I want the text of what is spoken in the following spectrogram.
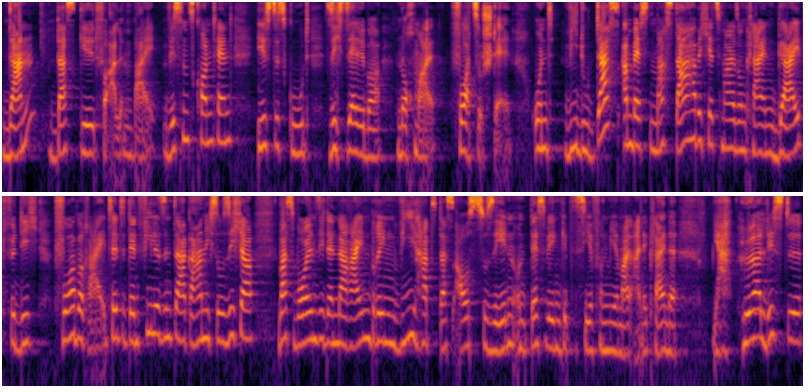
Dann, das gilt vor allem bei Wissenscontent, ist es gut, sich selber nochmal vorzustellen. Und wie du das am besten machst, da habe ich jetzt mal so einen kleinen Guide für dich vorbereitet, denn viele sind da gar nicht so sicher, was wollen sie denn da reinbringen, wie hat das auszusehen und deswegen gibt es hier von mir mal eine kleine ja, Hörliste,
